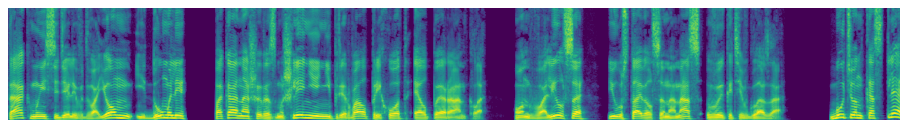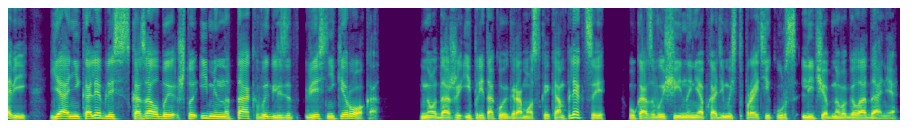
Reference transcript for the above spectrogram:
Так мы сидели вдвоем и думали, пока наши размышления не прервал приход ЛП Ранкла. Он ввалился и уставился на нас, выкатив глаза. Будь он костлявей, я, не колеблясь, сказал бы, что именно так выглядят вестники рока. Но даже и при такой громоздкой комплекции, указывающей на необходимость пройти курс лечебного голодания,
